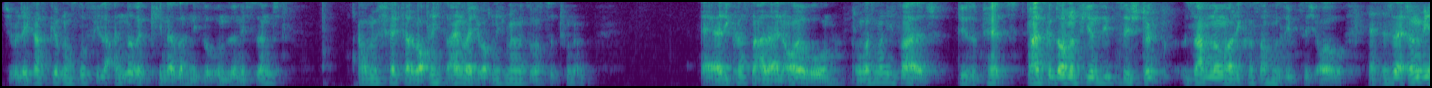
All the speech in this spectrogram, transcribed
Ich überlege gerade, es gibt noch so viele andere Kindersachen, die so unsinnig sind. Aber mir fällt gerade überhaupt nichts ein, weil ich überhaupt nicht mehr mit sowas zu tun habe. Äh, die kosten alle einen Euro. Irgendwas machen die falsch. Diese Pets? Ah, es gibt auch eine 74 Stück Sammlung, aber die kosten auch nur 70 Euro. Das ist ja irgendwie,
